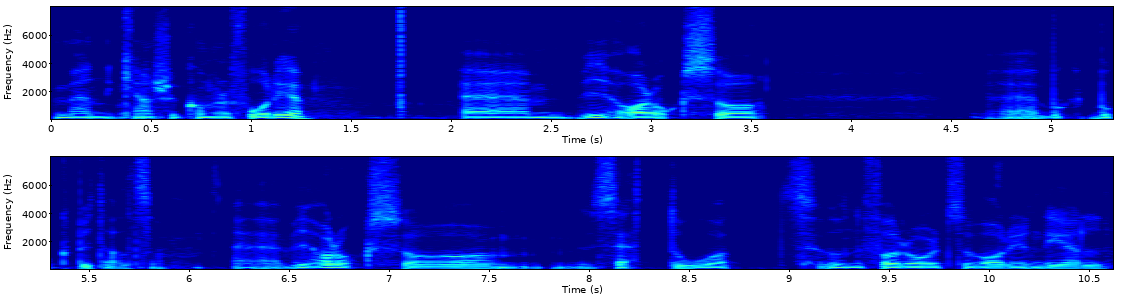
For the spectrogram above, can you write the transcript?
men kanske kommer att få det. Eh, vi har också eh, bok, Bookbeat alltså. Eh, vi har också sett då att under förra året så var det en del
